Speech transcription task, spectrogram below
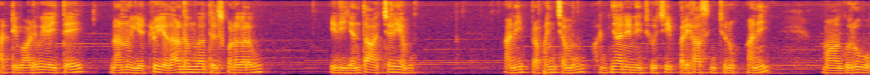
అట్టి వాడివి అయితే నన్ను ఎట్లు యథార్థంగా తెలుసుకొనగలవు? ఇది ఎంత ఆశ్చర్యము! అని ప్రపంచము అజ్ఞానిని చూసి పరిహాసించును అని మా గురువు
